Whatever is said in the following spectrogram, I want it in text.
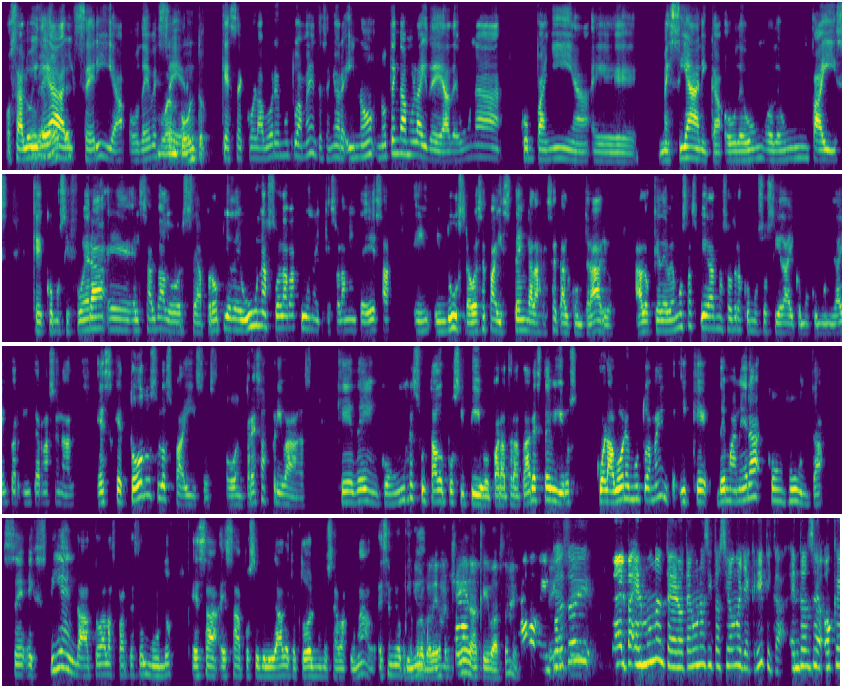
O sea, lo Obviamente. ideal sería o debe Buen ser punto. que se colabore mutuamente, señores, y no, no tengamos la idea de una compañía eh, mesiánica o de, un, o de un país que como si fuera eh, El Salvador se apropie de una sola vacuna y que solamente esa in- industria o ese país tenga la receta. Al contrario, a lo que debemos aspirar nosotros como sociedad y como comunidad internacional es que todos los países o empresas privadas que den con un resultado positivo para tratar este virus colaboren mutuamente y que de manera conjunta se extienda a todas las partes del mundo esa, esa posibilidad de que todo el mundo sea vacunado. Esa es mi Eso opinión. lo que dijo China que iba a hacer. Bill, Sí, Yo estoy, el, el mundo entero tenga una situación, oye, crítica. Entonces, ok,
